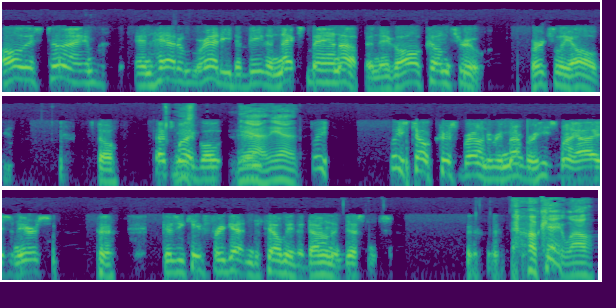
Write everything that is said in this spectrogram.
all this time and had them ready to be the next man up, and they've all come through, virtually all of them. So that's my vote. Yeah, And yeah. Please, please tell Chris Brown to remember he's my eyes and ears because he keeps forgetting to tell me the down and distance. Okay, well,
